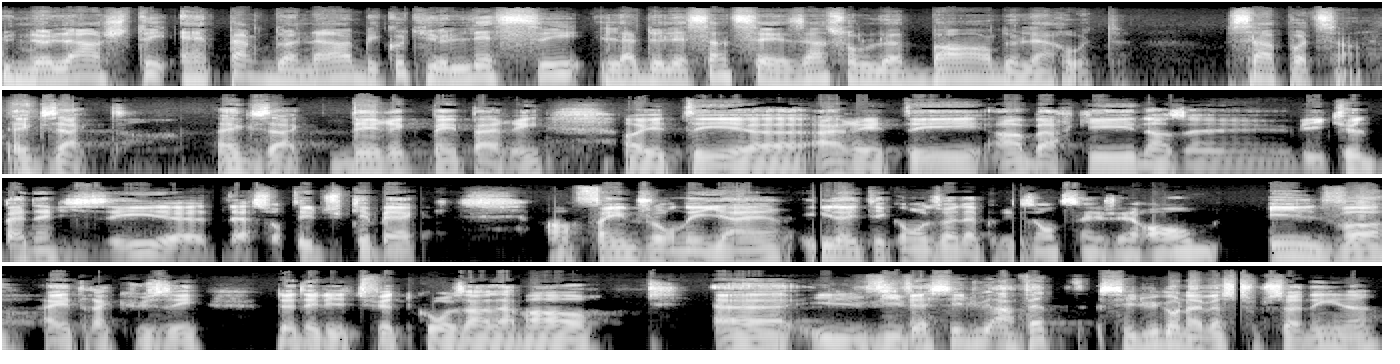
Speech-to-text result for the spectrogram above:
Une lâcheté impardonnable. Écoute, il a laissé l'adolescent de 16 ans sur le bord de la route. Ça n'a pas de sens. Exact. Exact. Derek Pimparé a été euh, arrêté, embarqué dans un véhicule banalisé euh, de la Sûreté du Québec en fin de journée hier. Il a été conduit à la prison de Saint-Jérôme. Il va être accusé de délit de fuite causant la mort. Euh, il vivait, c'est lui, en fait, c'est lui qu'on avait soupçonné, hein,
